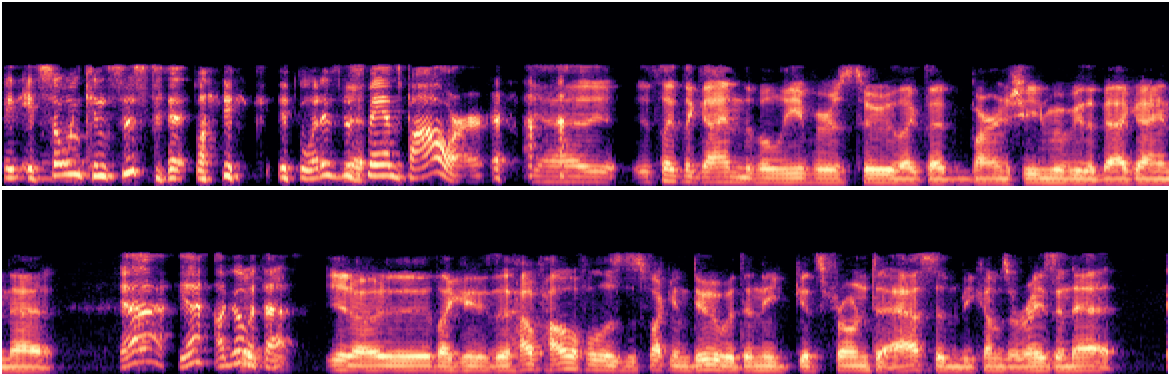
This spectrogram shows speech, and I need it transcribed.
It, it's so inconsistent. Like, what is this Yeah. man's power? yeah, it's like the guy in The Believers too, like that Martin Sheen movie, the bad guy in that. yeah, yeah, I'll go with that. You know, like how powerful is this fucking dude? But then he gets thrown to acid and becomes a raisinette.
